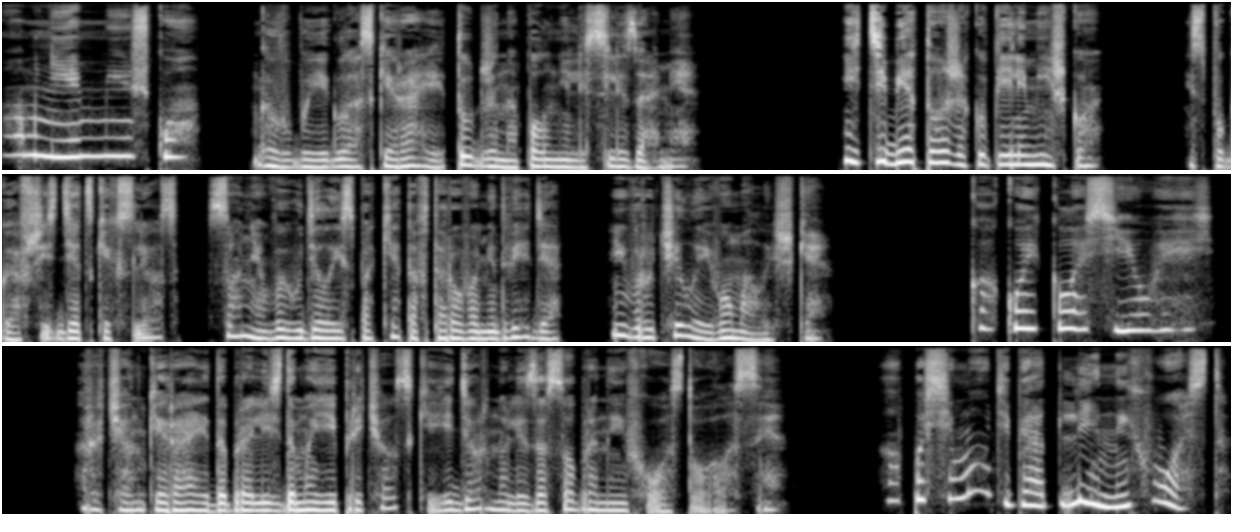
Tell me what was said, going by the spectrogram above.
«А мне Мишку?» Голубые глазки Раи тут же наполнились слезами. «И тебе тоже купили Мишку!» Испугавшись детских слез, Соня выудила из пакета второго медведя и вручила его малышке. «Какой красивый!» Ручонки Раи добрались до моей прически и дернули за собранные в хвост волосы. «А почему у тебя длинный хвост?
